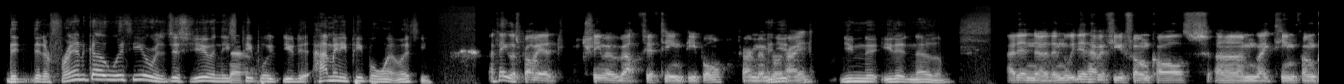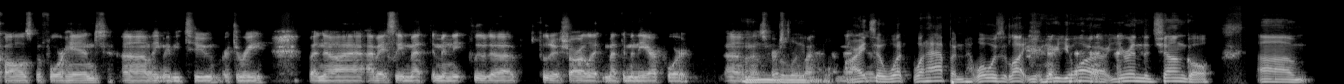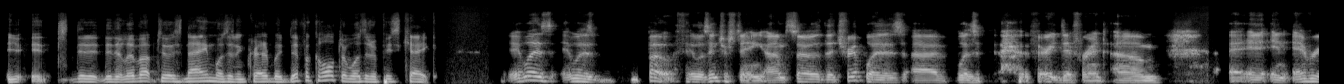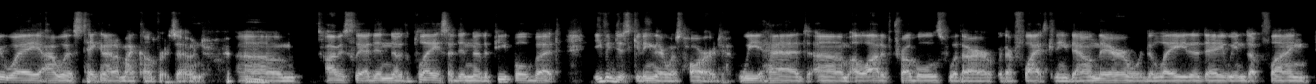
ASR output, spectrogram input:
did did a friend go with you, or was it just you and these no. people? You did. How many people went with you? I think it was probably a team of about fifteen people, if I remember you, right. You knew you didn't know them. I didn't know them. We did have a few phone calls, um, like team phone calls beforehand. Uh, I think maybe two or three, but no, I, I basically met them in the flew to flew to Charlotte, met them in the airport, um, first time I, I All right. Him. So what what happened? What was it like? Here you are. You're in the jungle. Um, it, did it did it live up to its name? Was it incredibly difficult, or was it a piece of cake? It was it was both. It was interesting. Um, so the trip was uh, was very different. Um, in, in, every way, I was taken out of my comfort zone. Hmm. Um, obviously I didn't know the place, I didn't know the people, but even just getting there was hard. We had um, a lot of troubles with our with our flights getting down there. We're delayed a day. We ended up flying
